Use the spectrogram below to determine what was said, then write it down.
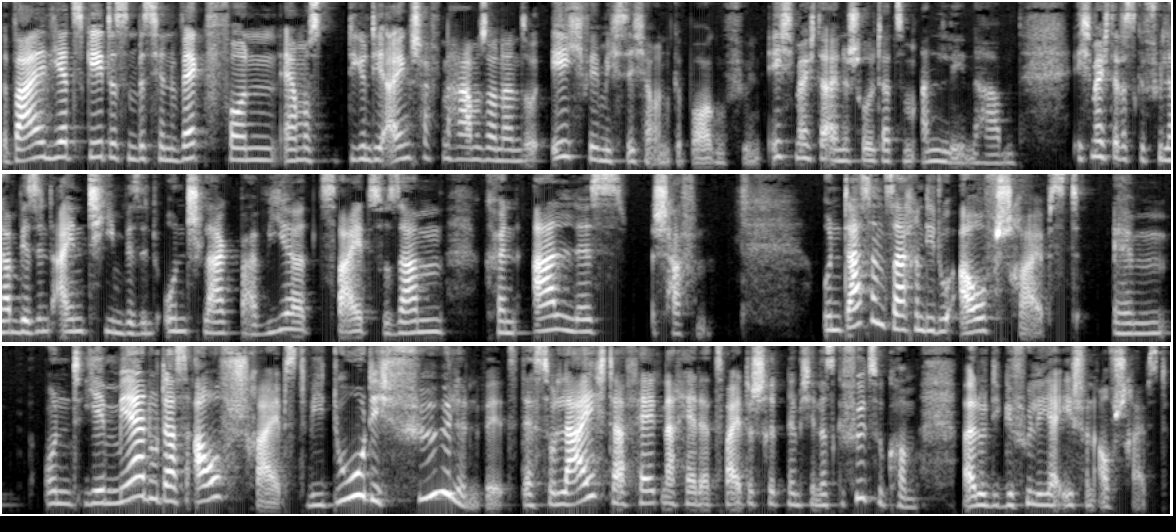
Weil jetzt geht es ein bisschen weg von, er muss die und die Eigenschaften haben, sondern so, ich will mich sicher und geborgen fühlen. Ich möchte eine Schulter zum Anlehnen haben. Ich möchte das Gefühl haben, wir sind ein Team, wir sind unschlagbar. Wir zwei zusammen können alles schaffen. Und das sind Sachen, die du aufschreibst. Ähm, und je mehr du das aufschreibst, wie du dich fühlen willst, desto leichter fällt nachher der zweite Schritt, nämlich in das Gefühl zu kommen, weil du die Gefühle ja eh schon aufschreibst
